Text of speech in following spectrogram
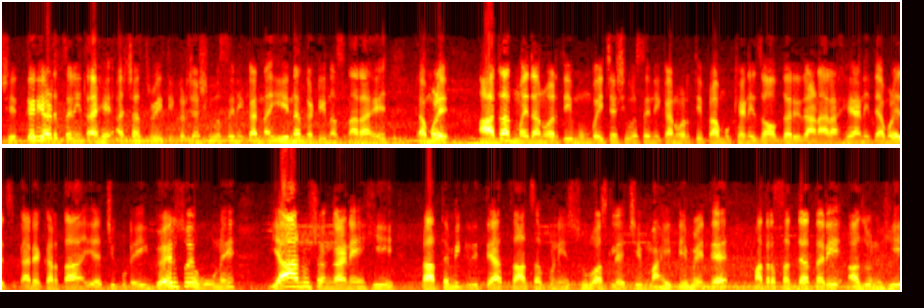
शेतकरी अडचणीत आहे अशाच वेळी तिकडच्या शिवसैनिकांना येणं कठीण असणार आहे. त्यामुळे आझाद मैदानवरती मुंबईच्या शिवसैनिकांवरती प्रामुख्याने जबाबदारी राहणार आहे आणि त्यामुळेच कार्यकर्ता याची कुठेही गैरसोय होऊ नये. या अनुषंगाने ही प्राथमिकरित्या चाचपणी सुरू असल्याची माहिती मिळते मात्र सध्या तरी अजून ही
